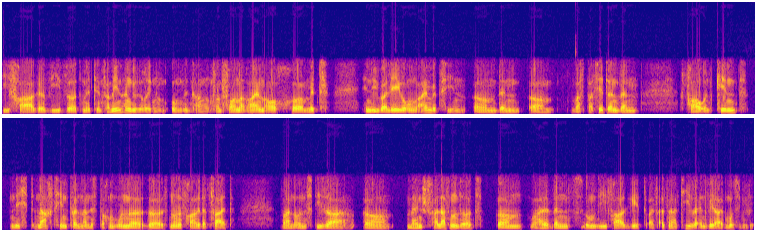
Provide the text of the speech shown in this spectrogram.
die Frage, wie wird mit den Familienangehörigen umgegangen, von vornherein auch mit in die Überlegungen einbeziehen. Ähm, denn ähm, was passiert denn, wenn Frau und Kind nicht nachziehen können? Dann ist doch im Grunde äh, ist nur eine Frage der Zeit, wann uns dieser äh, Mensch verlassen wird. Ähm, weil wenn es um die Frage geht als Alternative, entweder muss ich mich,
